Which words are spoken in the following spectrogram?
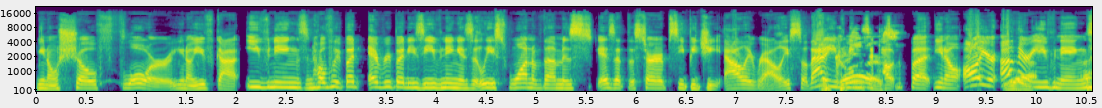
you know show floor you know you've got evenings and hopefully but everybody's evening is at least one of them is is at the startup cpg alley rally so that of evening's course. out but you know all your other yeah. evenings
